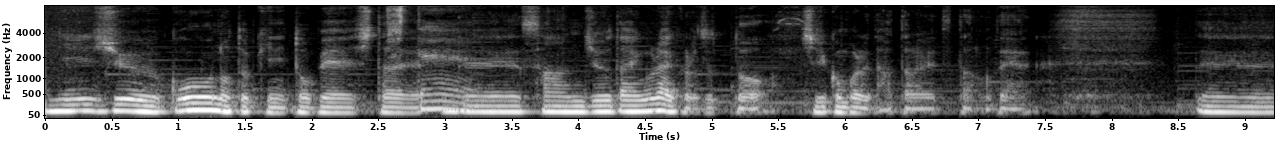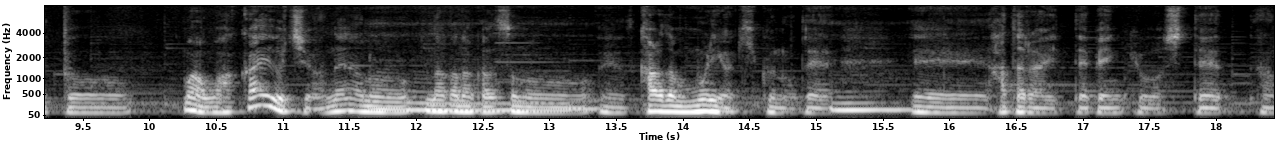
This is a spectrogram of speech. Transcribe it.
25の時に渡米してして。で30代ぐらいからずっとシリコンバレーで働いてたので。でえっ、とまあ若いうちはねあのなかなかその、えー体も無理が効くので、えー働いて勉強してあの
